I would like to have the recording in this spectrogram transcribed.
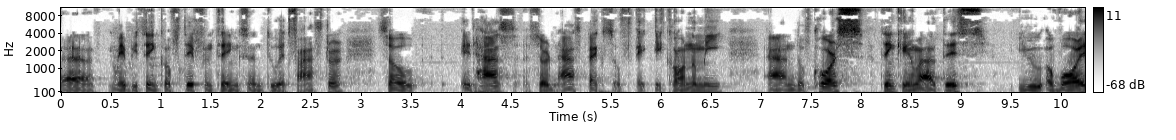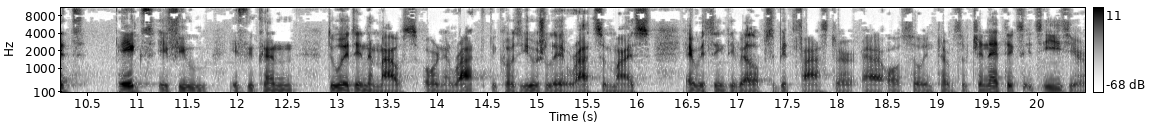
uh, maybe think of different things and do it faster. So it has certain aspects of e economy, and of course, thinking about this, you avoid pigs if you if you can do it in a mouse or in a rat, because usually rats and mice, everything develops a bit faster. Uh, also, in terms of genetics, it's easier.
